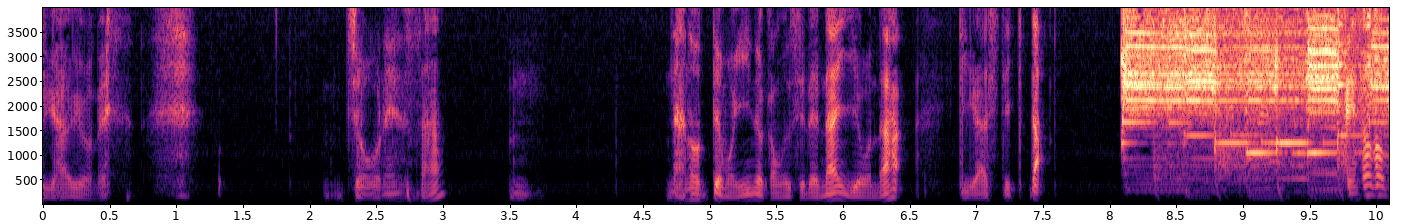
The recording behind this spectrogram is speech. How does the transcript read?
違うよね。常連さん、うん、名乗ってもいいのかもしれないような気がしてきた。ペソドコ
